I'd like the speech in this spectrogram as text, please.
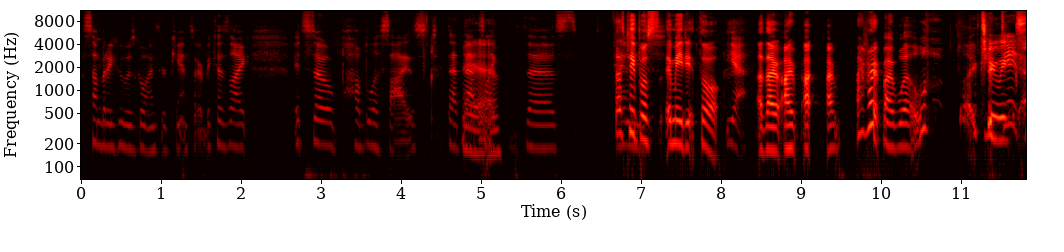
somebody who is going through cancer because like it's so publicized that that's Yeah. like the That's end. people's immediate thought. yeah Although I I, I, I wrote my will like two You did. weeks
